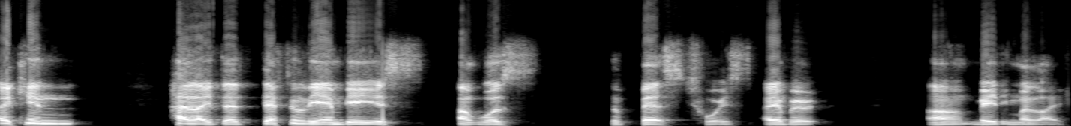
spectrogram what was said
I can highlight that definitely MBA is uh, was the best choice I ever um, made in my life.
